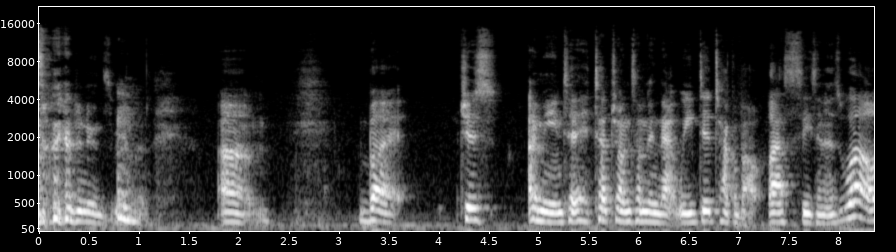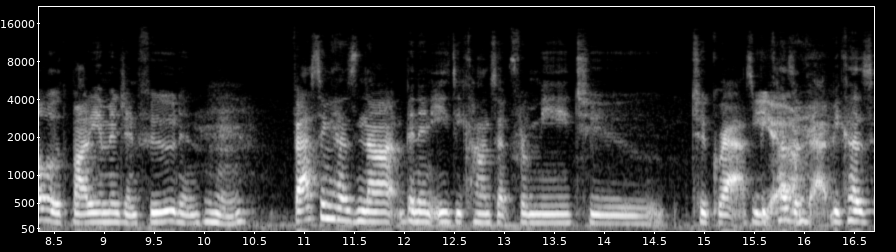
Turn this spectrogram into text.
Sunday afternoons, to be honest. Um, but just, I mean, to touch on something that we did talk about last season as well with body image and food and hmm fasting has not been an easy concept for me to to grasp because Yeah. of that because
